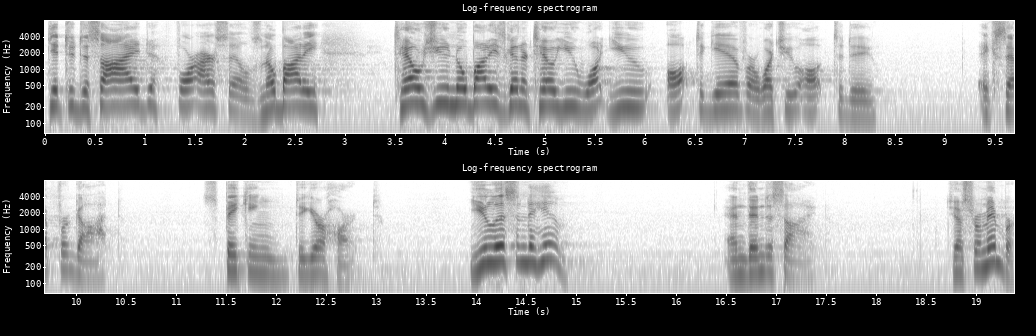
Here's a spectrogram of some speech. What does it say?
get to decide for ourselves. Nobody tells you, nobody's going to tell you what you ought to give or what you ought to do except for God speaking to your heart. You listen to Him and then decide. Just remember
